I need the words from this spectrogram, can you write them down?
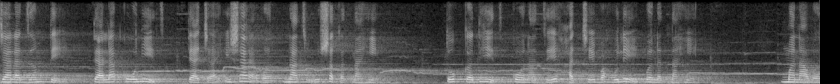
ज्याला जमते त्याला कोणीच त्याच्या इशाऱ्यावर नाचवू शकत नाही. तो कधीच कोणाचे हातचे बाहुले बनत नाही. मनावर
